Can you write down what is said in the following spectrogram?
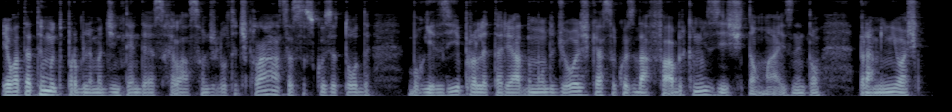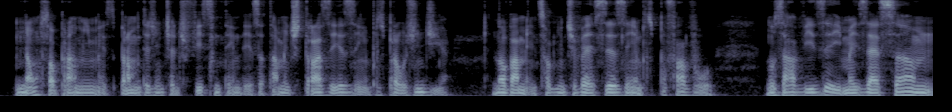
Eu até tenho muito problema de entender essa relação de luta de classe, essas coisas toda, burguesia, proletariado no mundo de hoje, que essa coisa da fábrica não existe tão mais, né? Então, para mim, eu acho que não só para mim, mas para muita gente é difícil entender exatamente trazer exemplos para hoje em dia. Novamente, se alguém tiver esses exemplos, por favor, nos avise aí, mas essa hum,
